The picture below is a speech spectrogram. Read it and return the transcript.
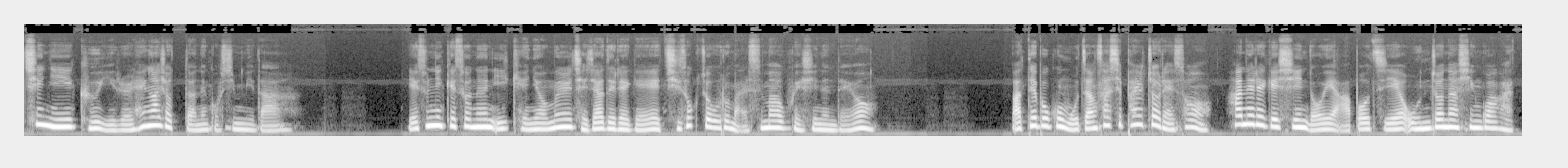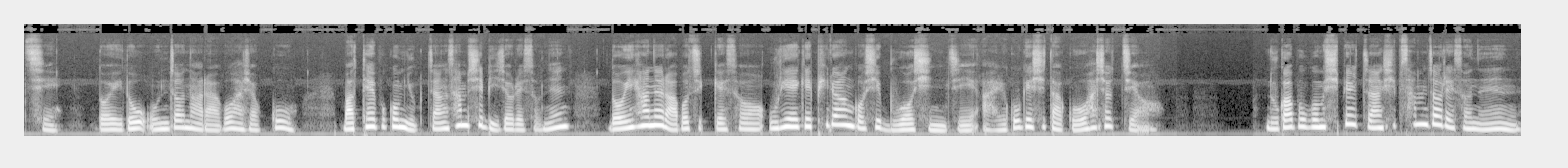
친히 그 일을 행하셨다는 것입니다. 예수님께서는 이 개념을 제자들에게 지속적으로 말씀하고 계시는데요. 마태복음 5장 48절에서 하늘에 계신 너희 아버지의 온전하신과 같이 너희도 온전하라고 하셨고 마태복음 6장 32절에서는 너희 하늘 아버지께서 우리에게 필요한 것이 무엇인지 알고 계시다고 하셨지요. 누가복음 11장 13절에서는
